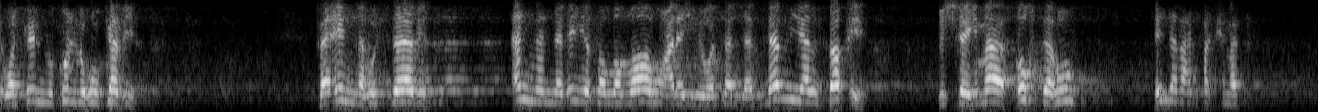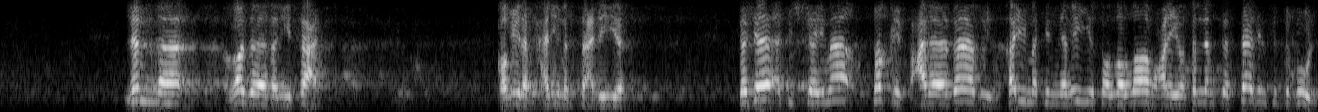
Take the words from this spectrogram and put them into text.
والفيلم كله كذب. فإنه الثابت أن النبي صلى الله عليه وسلم لم يلتقي بالشيماء أخته إلا بعد فتح مكة. لما غزا بني سعد قبيلة حليمة السعدية فجاءت الشيماء تقف على باب خيمة النبي صلى الله عليه وسلم تستأذن في الدخول.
